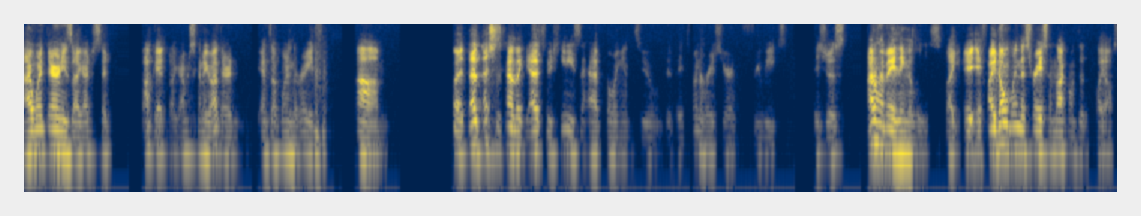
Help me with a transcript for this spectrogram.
I went there and he's like, I just said, fuck it. Like I'm just gonna go out there and ends up winning the race. um, but that, that's just kind of like the attitude he needs to have going into the Daytona race here in three weeks. It's just I don't have anything to lose. Like if I don't win this race, I'm not going to the playoffs.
